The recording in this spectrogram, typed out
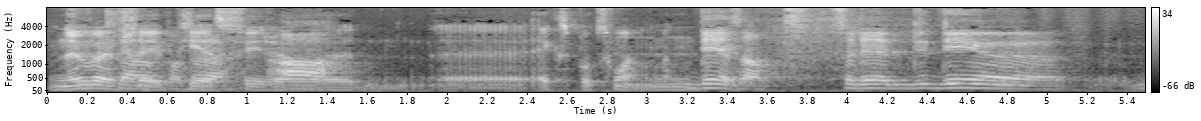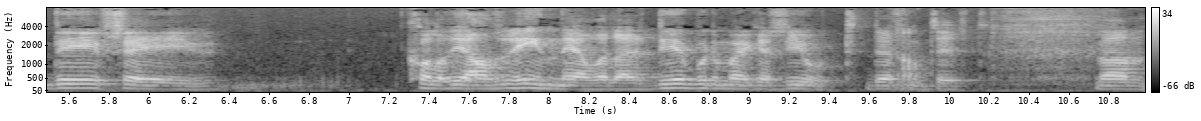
Nu var det i och för sig Klämma på PS4 sådär. och eh, Xbox One. Men Det är sant. Så det, det, det, är- det är i och för sig... Kollade jag aldrig in när jag var där. Det borde man ju kanske gjort. Definitivt. Men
